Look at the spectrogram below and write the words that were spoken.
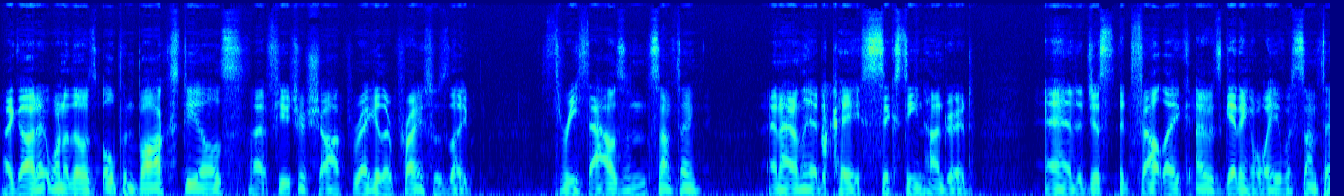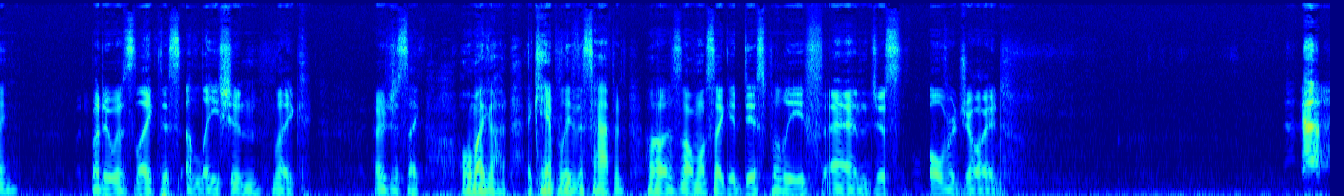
I got it one of those open box deals at Future Shop. Regular price was like three thousand something, and I only had to pay sixteen hundred. And it just it felt like I was getting away with something but it was like this elation. Like I was just like, oh my god, I can't believe this happened. Oh, it was almost like a disbelief and just overjoyed. That's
